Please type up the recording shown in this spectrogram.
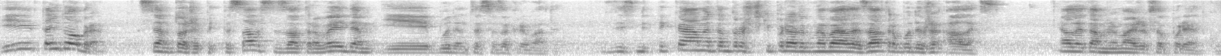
І та й добре. Сем теж підписався, завтра вийдемо і будемо це все закривати. Зі смітниками там трошечки порядок навели, завтра буде вже Алекс. Але там вже майже все в порядку,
